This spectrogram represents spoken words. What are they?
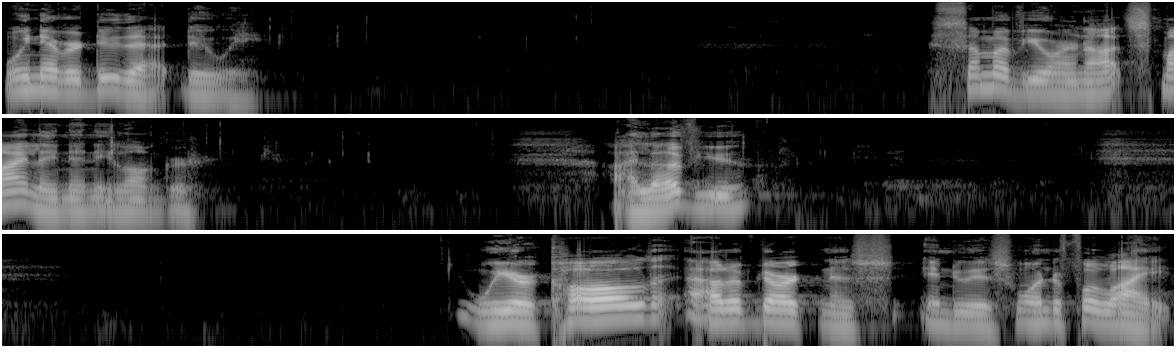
We never do that, do we? Some of you are not smiling any longer. I love you. We are called out of darkness into his wonderful light.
